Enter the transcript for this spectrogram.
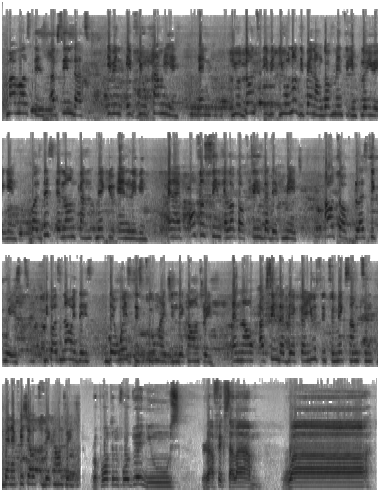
marvelous things. I've seen that even if you come here and you don't even, you will not depend on government to employ you again, because this alone can make you earn living. And I've also seen a lot of things that they've made out of plastic waste because nowadays the waste is too much in the country. And now I've seen that they can use it to make something beneficial to the country. Reporting for Joy News, Rafik Salam. Wow.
